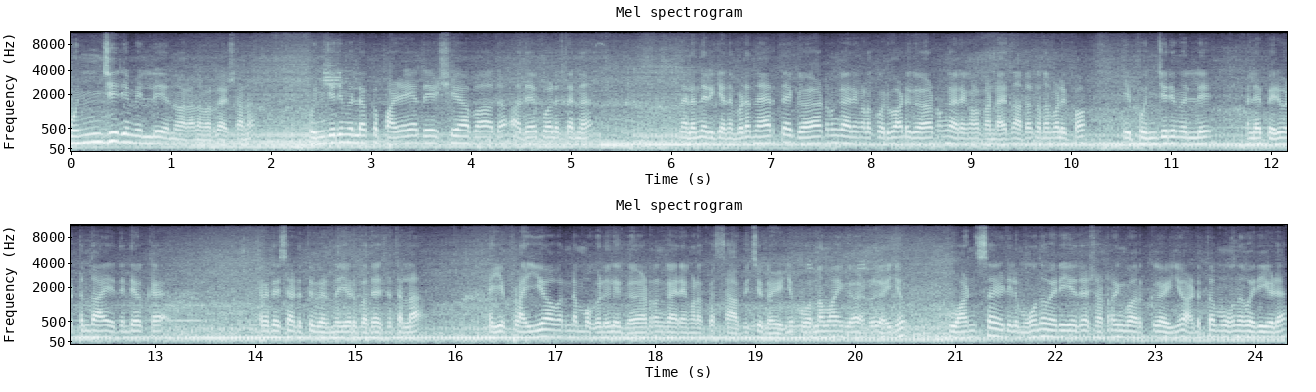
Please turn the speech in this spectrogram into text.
പുഞ്ചിരി മില്ല് എന്ന് പറയുന്ന പ്രദേശമാണ്. പുഞ്ചിരി മില്ലൊക്കെ പഴയ ദേശീയപാത അതേപോലെ തന്നെ നിലനിരിക്കുന്നത് ഇവിടെ നേരത്തെ ഗേഡറും കാര്യങ്ങളൊക്കെ ഒരുപാട് ഗേഡറും കാര്യങ്ങളൊക്കെ ഉണ്ടായിരുന്നു. അതൊക്കെ നമ്മളിപ്പോൾ ഈ പുഞ്ചിരിമില്ല് അല്ലെ പെരുവട്ടന്തായ ഇതിന്റെയൊക്കെ ഏകദേശം അടുത്ത് വരുന്ന ഈ ഒരു പ്രദേശത്തുള്ള ഈ ഫ്ലൈ ഓവറിന്റെ മുകളിൽ ഗേഡറും കാര്യങ്ങളൊക്കെ സ്ഥാപിച്ച് കഴിഞ്ഞു. പൂർണമായി ഗേഡർ കഴിഞ്ഞു. വൺ സൈഡിൽ മൂന്ന് വരിയുടെ ഷട്ടറിങ് വർക്ക് കഴിഞ്ഞു. അടുത്ത മൂന്ന് വരിയുടെ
